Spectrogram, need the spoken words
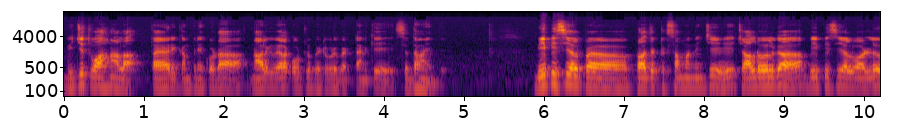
విద్యుత్ వాహనాల తయారీ కంపెనీ కూడా నాలుగు వేల కోట్లు పెట్టుబడి పెట్టడానికి సిద్ధమైంది. బీపీసీఎల్ ప్రాజెక్టుకు సంబంధించి చాలా రోజులుగా బీపీసీఎల్ వాళ్ళు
